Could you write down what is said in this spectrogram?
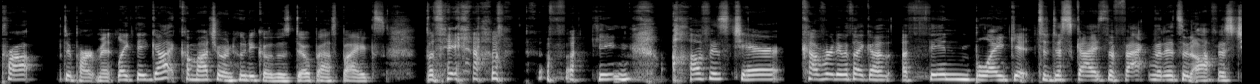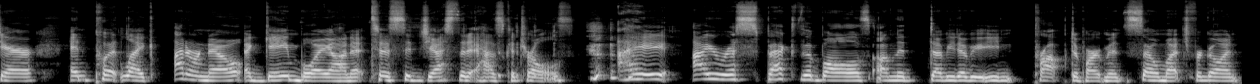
prop department. Like they got Camacho and Hunico, those dope ass bikes, but they have a fucking office chair covered with like a, a thin blanket to disguise the fact that it's an office chair and put like, I don't know, a Game Boy on it to suggest that it has controls. I I respect the balls on the WWE prop department so much for going,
